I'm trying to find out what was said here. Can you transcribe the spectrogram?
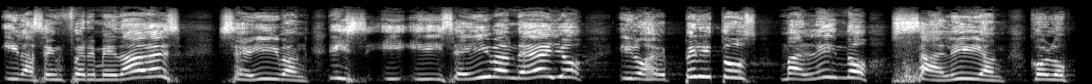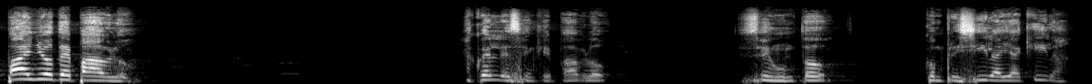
y las enfermedades se iban y, y, se iban de ellos y los espíritus malignos salían con los paños de Pablo. Acuérdense que Pablo se juntó con Priscila y Aquila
